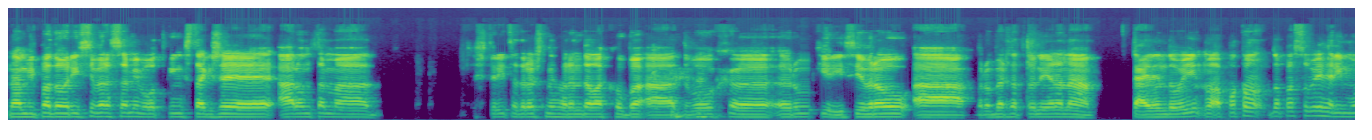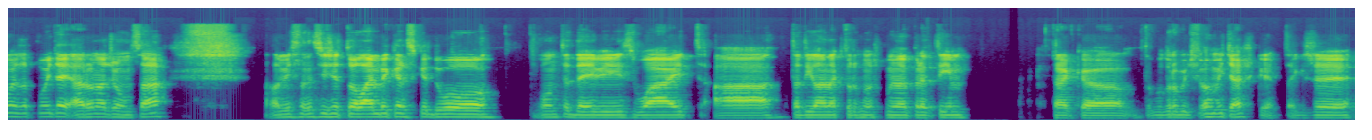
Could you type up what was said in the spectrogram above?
nám vypadol receiver Sammy Watkins, takže Aaron tam má 40-ročného Randala Koba a dvoch uh, rúky receiverov a Roberta Toniana na Thailandovi. No a potom do pasovej hry môže zapojiť aj Arona Jonesa, ale myslím si, že to linebackerské duo Vonte Davis, White a tá Dylana, ktorú sme spomínali predtým, tak uh, to budú robiť veľmi ťažké. Takže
